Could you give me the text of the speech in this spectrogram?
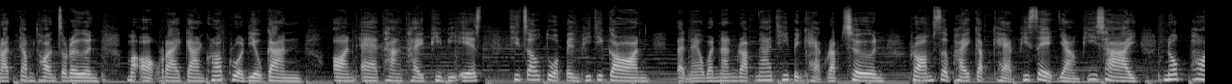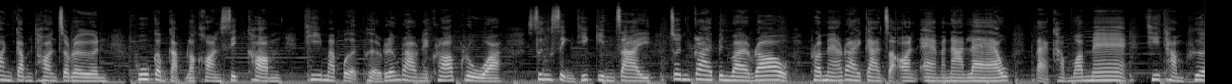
รัตน์กำธรเจริญ มาออกรายการครอบครัวเดียวกันออนแอร์ทางไทย PBS ที่เจ้าตัวเป็นพิธีกร แต่ในวันนั้นรับหน้าที่เป็นแขกรับเชิญ พร้อมเซอร์ไพรส์กับแขกพิเศษอย่างพี่ชายนพพรกำธรเจริญ ผู้กำกับละคครซิทคอมที่มาเปิดเผยเรื่องราวในครอบครัว ซึ่งสิ่งที่กินใจจนกลายเป็นไวรัลเพราะแม้รายการจะออนแอร์มานานแล้ว แต่คำว่าแม่ที่ทำเพื่อ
